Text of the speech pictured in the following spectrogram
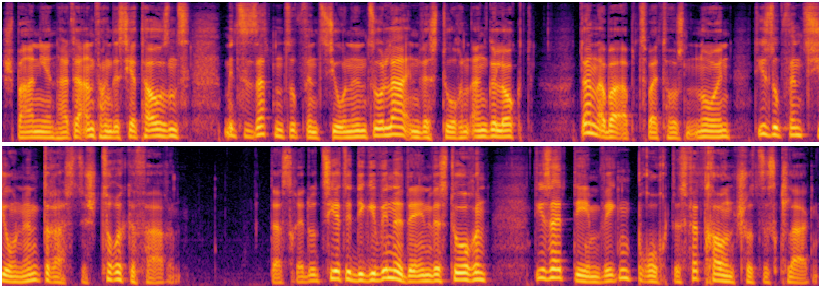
Spanien hatte Anfang des Jahrtausends mit satten Subventionen Solarinvestoren angelockt dann aber ab 2009 die Subventionen drastisch zurückgefahren. Das reduzierte die Gewinne der Investoren, die seitdem wegen Bruch des Vertrauensschutzes klagen.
